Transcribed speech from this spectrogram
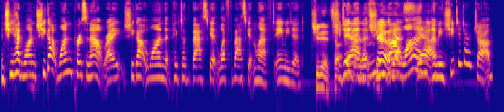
And she had one. She got one person out, right? She got one that picked up the basket, left the basket, and left. Amy did. She did. So She did. Yeah, and that's she true. got Yes, one. yeah. I mean, she did her job.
